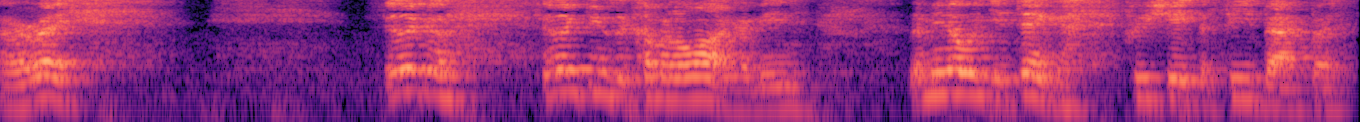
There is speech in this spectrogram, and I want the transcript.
All right. I feel like I feel like things are coming along. I mean, let me know what you think. I appreciate the feedback, but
